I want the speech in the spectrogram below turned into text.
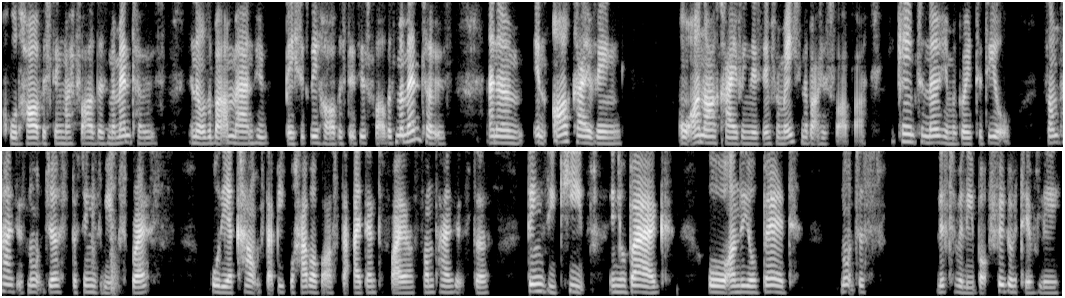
called Harvesting My Father's Mementos, and it was about a man who basically harvested his father's mementos. And um, in archiving or unarchiving this information about his father, he came to know him a greater deal. Sometimes it's not just the things we express or the accounts that people have of us that identify us. Sometimes it's the things you keep in your bag or under your bed, not just literally but figuratively,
